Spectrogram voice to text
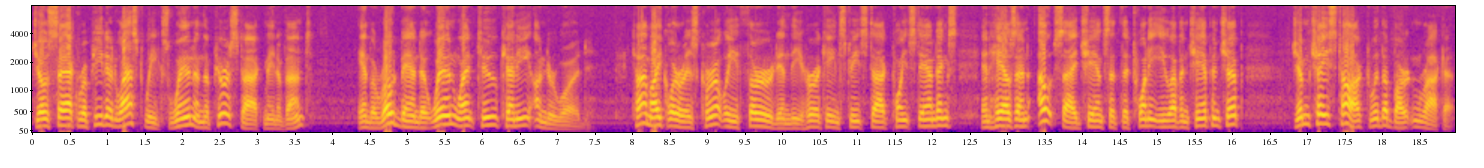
Joe Sack repeated last week's win in the Pure Stock main event. And the Road Bandit win went to Kenny Underwood. Tom Eichler is currently third in the Hurricane Street Stock point standings and has an outside chance at the 2011 championship. Jim Chase talked with the Barton Rocket.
